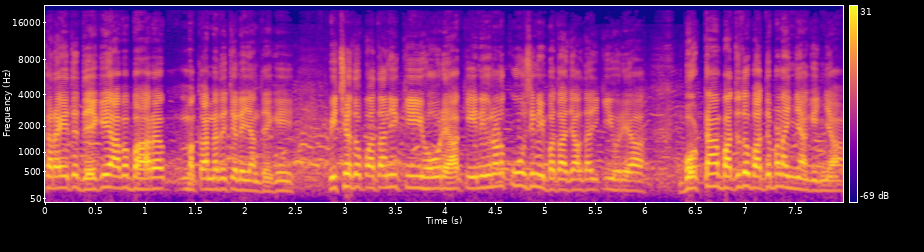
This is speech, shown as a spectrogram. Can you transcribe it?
ਕਿਰਾਏ ਤੇ ਦੇ ਕੇ ਆਪ ਬਾਹਰ ਮਕਾਨਾਂ ਤੇ ਚਲੇ ਜਾਂਦੇਗੇ ਪਿੱਛੇ ਤੋਂ ਪਤਾ ਨਹੀਂ ਕੀ ਹੋ ਰਿਹਾ ਕੀ ਨਹੀਂ ਉਹਨਾਂ ਨੂੰ ਕੁਝ ਨਹੀਂ ਪਤਾ ਚੱਲਦਾ ਜੀ ਕੀ ਹੋ ਰਿਹਾ। ਵੋਟਾਂ ਵੱਧ ਤੋਂ ਵੱਧ ਬਣਾਈਆਂ ਗਈਆਂ।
